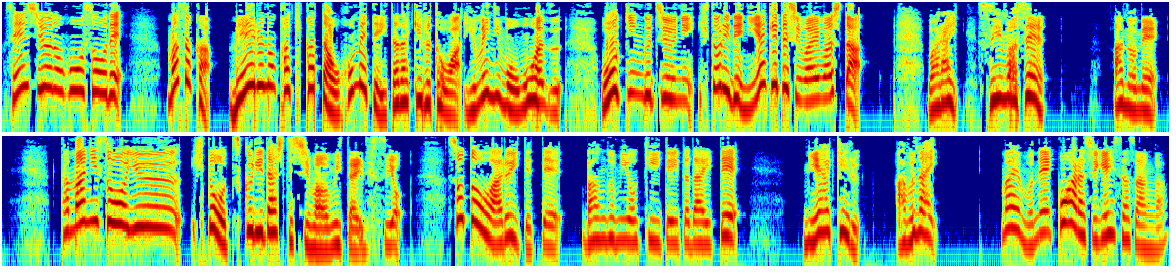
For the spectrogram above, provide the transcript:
先週の放送で、まさかメールの書き方を褒めていただけるとは夢にも思わず、ウォーキング中に一人でにやけてしまいました。笑い、すいません。あのね、たまにそういう人を作り出してしまうみたいですよ。外を歩いてて、番組を聞いていただいて、にやける。危ない。前もね、小原茂久さんが、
